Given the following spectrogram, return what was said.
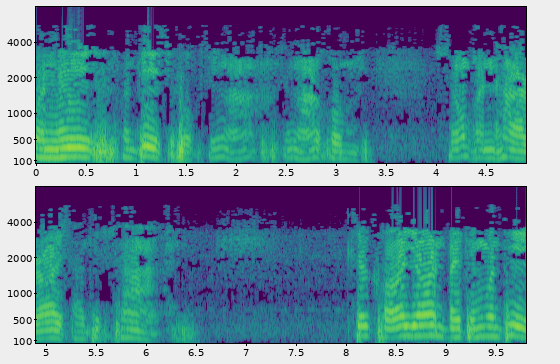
วันนี้วันที่ 16 สิงหาสิงหาคม 2535จะขอย้อนไปถึงวันที่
